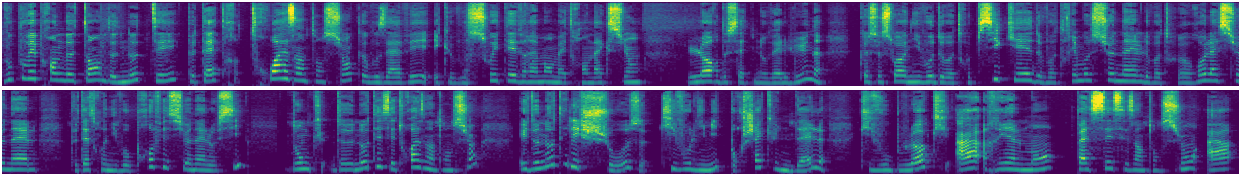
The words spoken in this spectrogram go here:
vous pouvez prendre le temps de noter peut-être trois intentions que vous avez et que vous souhaitez vraiment mettre en action lors de cette nouvelle lune, que ce soit au niveau de votre psyché, de votre émotionnel, de votre relationnel, peut-être au niveau professionnel aussi. Donc de noter ces trois intentions et de noter les choses qui vous limitent pour chacune d'elles, qui vous bloquent à réellement passer ses intentions à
